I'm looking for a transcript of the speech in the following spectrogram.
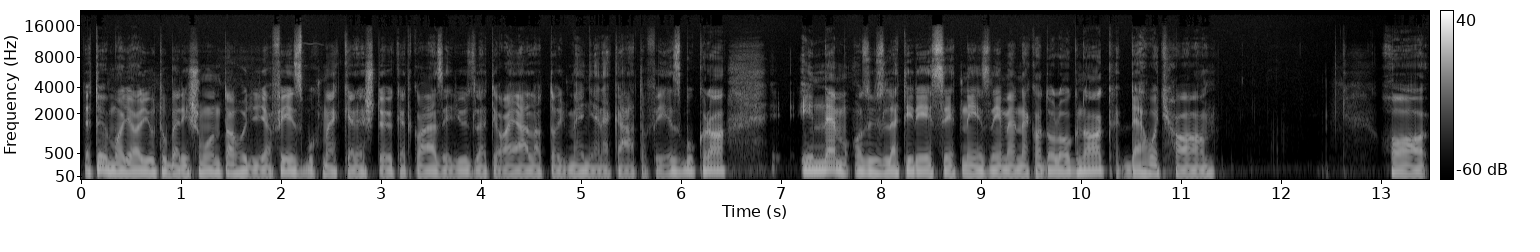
de több magyar youtuber is mondta, hogy ugye a Facebook megkereste őket kvázi egy üzleti ajánlatta, hogy menjenek át a Facebookra. Én nem az üzleti részét nézném ennek a dolognak, de hogyha ha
